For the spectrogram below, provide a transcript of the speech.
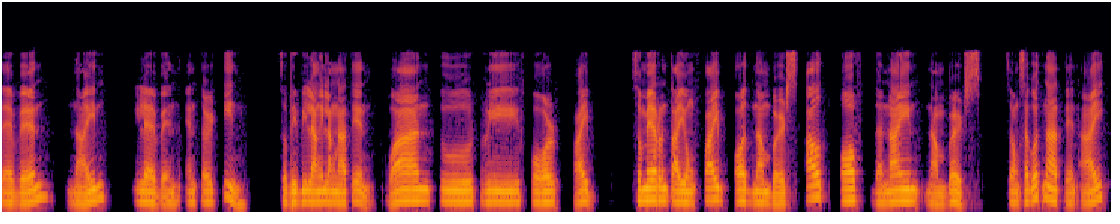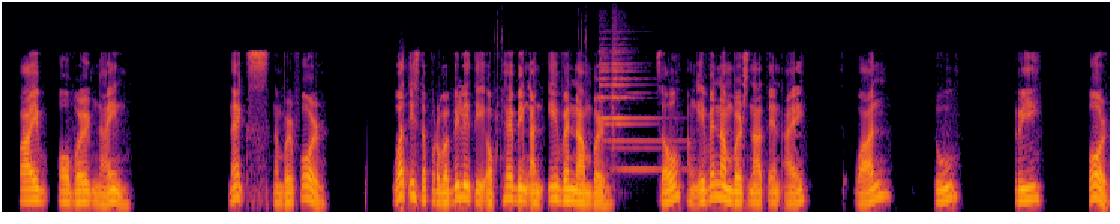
7, 9, 11, and 13. So, bibilangin lang natin. 1, 2, 3, 4, 5. So, meron tayong 5 odd numbers out of the 9 numbers. So, ang sagot natin ay 5 over 9. Next, number 4 what is the probability of having an even number? So, ang even numbers natin ay 1, 2, 3, 4.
